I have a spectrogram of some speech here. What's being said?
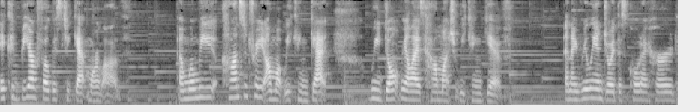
it could be our focus to get more love. And when we concentrate on what we can get, we don't realize how much we can give. And I really enjoyed this quote I heard.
